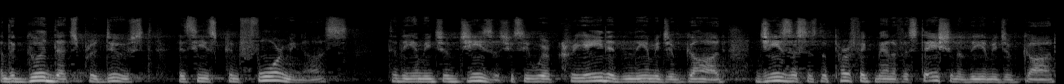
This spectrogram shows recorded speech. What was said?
And the good that's produced is He's conforming us to the image of Jesus. You see, we're created in the image of God. Jesus is the perfect manifestation of the image of God.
